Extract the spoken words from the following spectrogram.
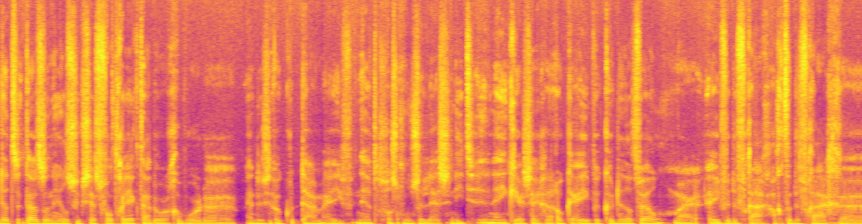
En dat, dat is een heel succesvol traject daardoor geworden. En dus ook daarmee, net als onze les, niet in één keer zeggen: oké, we kunnen dat wel, maar even de vraag achter de vraag uh,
